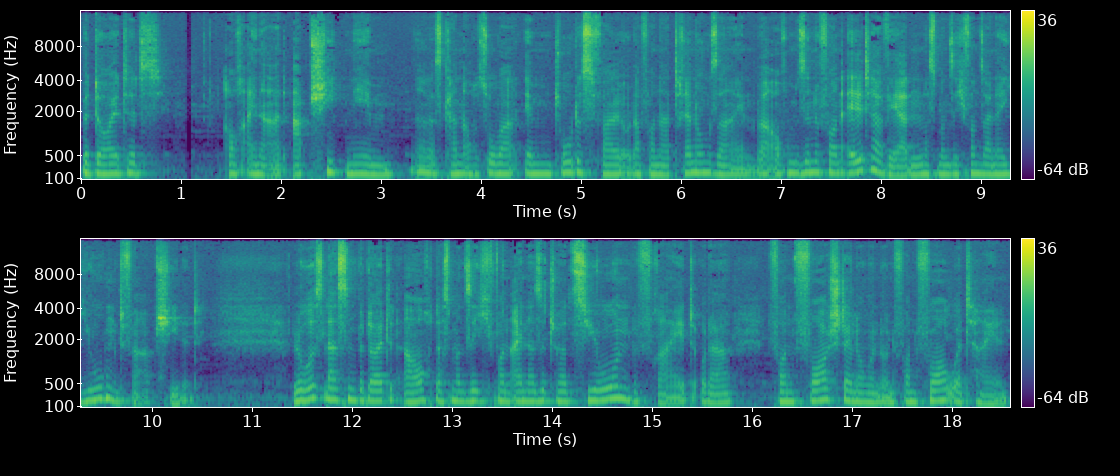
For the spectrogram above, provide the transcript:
bedeutet auch eine Art Abschied nehmen. Das kann auch so im Todesfall oder von einer Trennung sein oder auch im Sinne von älter werden, dass man sich von seiner Jugend verabschiedet. Loslassen bedeutet auch, dass man sich von einer Situation befreit oder von Vorstellungen und von Vorurteilen.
